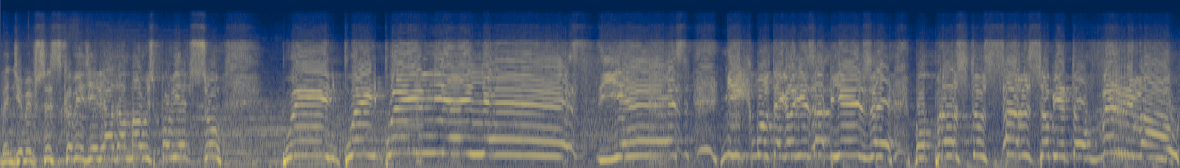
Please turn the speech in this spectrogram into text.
będziemy wszystko wiedzieli. Adam Małysz w powietrzu. Płyń, płyń, płyń! Nie jest! Jest! Nikt mu tego nie zabierze! Po prostu sam sobie to wyrwał!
